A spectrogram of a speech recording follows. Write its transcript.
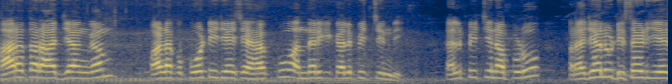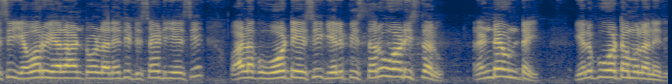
భారత రాజ్యాంగం వాళ్ళకు పోటీ చేసే హక్కు అందరికీ కల్పించింది. కల్పించినప్పుడు ప్రజలు డిసైడ్ చేసి ఎవరు ఎలాంటి వాళ్ళు అనేది డిసైడ్ చేసి వాళ్ళకు ఓటేసి గెలిపిస్తారు ఓడిస్తారు. రెండే ఉంటాయి గెలుపు ఓటములు అనేది.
